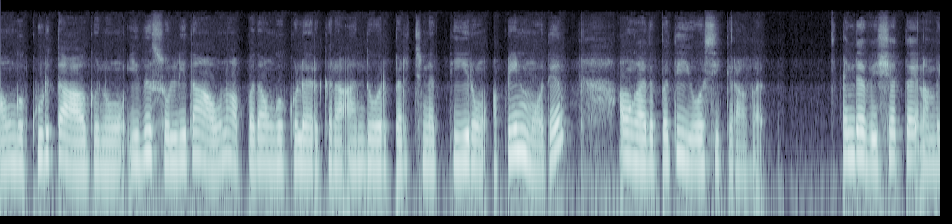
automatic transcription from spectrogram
அவங்க கொடுத்தா ஆகணும் இது சொல்லி தான் ஆகணும் அப்போ தான் உங்களுக்குள்ளே இருக்கிற அந்த ஒரு பிரச்சனை தீரும் அப்படின் போது அவங்க அதை பற்றி யோசிக்கிறாங்க. இந்த விஷயத்தை நம்ம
